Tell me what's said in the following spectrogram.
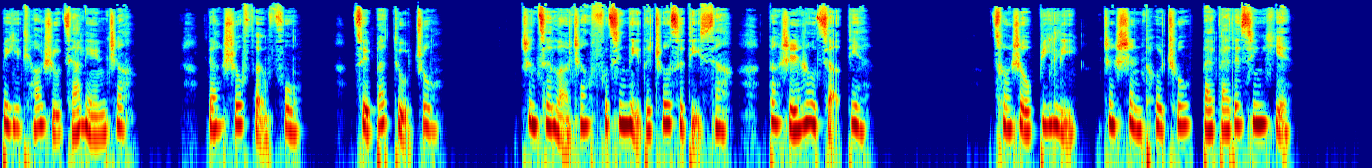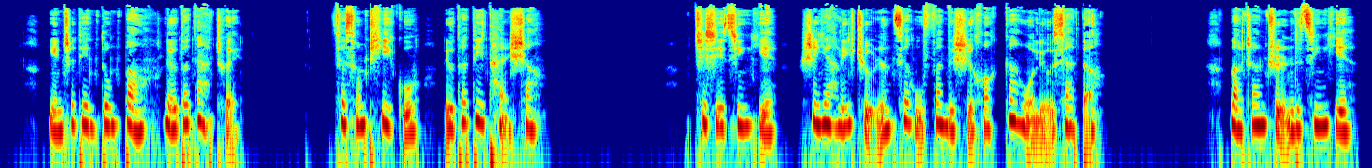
被一条乳夹连着，两手反复，嘴巴堵住，正在老张副经理的桌子底下当人肉脚垫，从肉壁里正渗透出白白的精液。沿着电动棒流到大腿，再从屁股流到地毯上。这些精液是亚里主人在午饭的时候干我留下的。老张主人的精液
